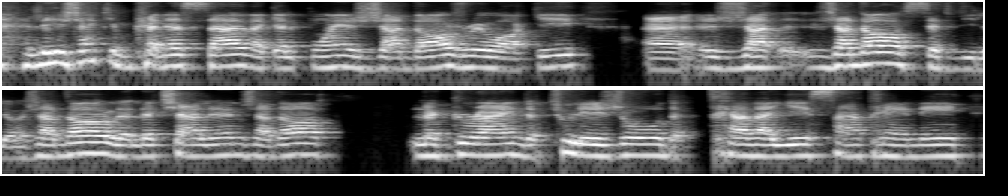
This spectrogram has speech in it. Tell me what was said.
les gens qui me connaissent savent à quel point j'adore jouer au hockey. j'adore cette vie-là. J'adore le, challenge, j'adore le grind de tous les jours, de travailler, s'entraîner,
